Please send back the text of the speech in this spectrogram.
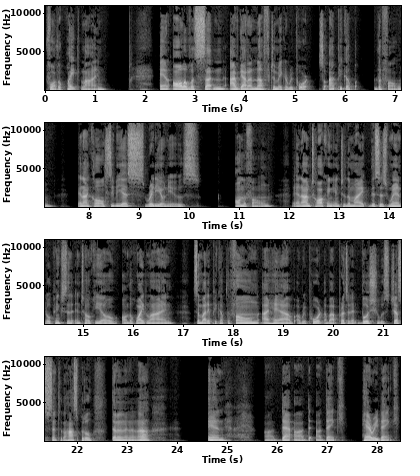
for the white line, and all of a sudden I've got enough to make a report. So I pick up the phone and I call CBS Radio News on the phone, and I'm talking into the mic. This is Randall Pinkston in Tokyo on the white line. Somebody pick up the phone. I have a report about President Bush, who was just sent to the hospital. Da-da-da-da-da. And uh, da- uh, uh, Dank, Harry Dank,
